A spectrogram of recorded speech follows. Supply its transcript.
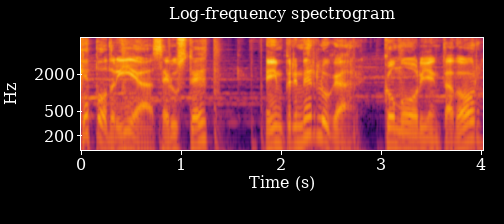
¿Qué podría hacer usted? En primer lugar, como orientador,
